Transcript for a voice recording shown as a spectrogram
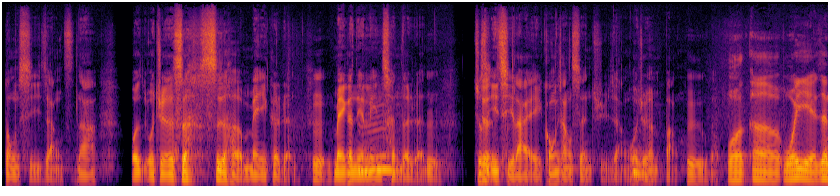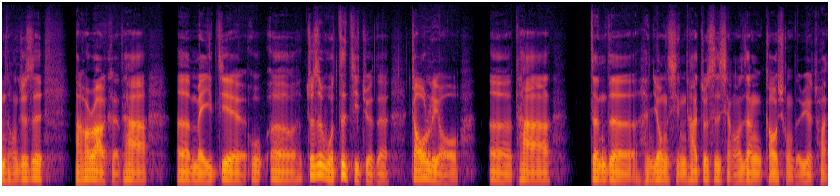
东西这样子。那我我觉得是适合每一个人，嗯，每个年龄层的人，嗯。嗯就是一起来共享盛举，这样我觉得很棒。嗯，我呃我也认同，就是 Punk Rock 他呃每一届我呃就是我自己觉得高流呃他真的很用心，他就是想要让高雄的乐团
